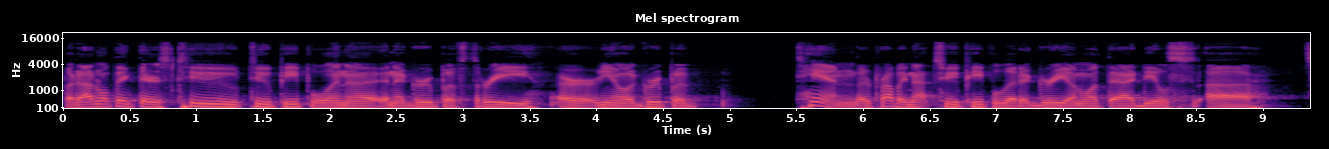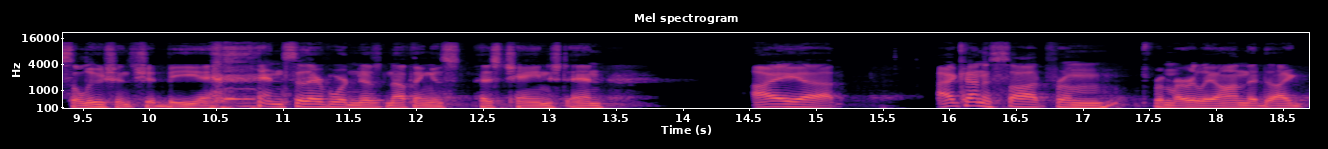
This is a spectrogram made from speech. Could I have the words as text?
but I don't think there's two two people in a in a group of three or you know a group of ten. There are probably not two people that agree on what the ideal uh, solutions should be, and so therefore just nothing has has changed. And I. Uh, I kind of saw it from from early on that like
